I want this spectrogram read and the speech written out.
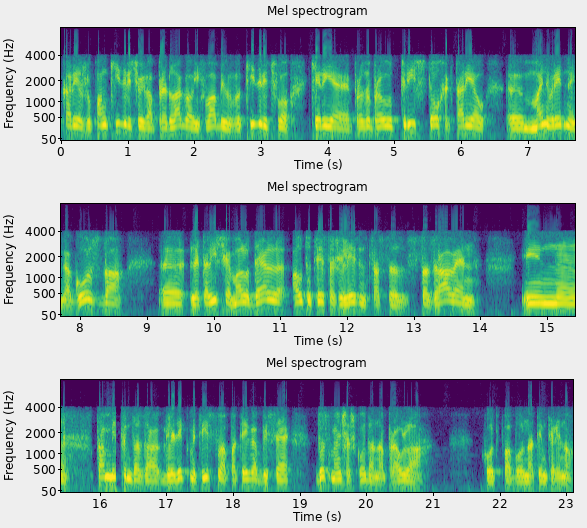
kar je župan Kidričevega predlagal, jih vabil v Kidričvo, kjer je pravzaprav 300 hektarjev eh, manj vrednega gozda, eh, letališče je malo del, avtocesta, železnica sta, sta zraven in eh, tam mislim, da za glede kmetijstva pa tega bi se dosti manjša škoda napravila, kot pa bo na tem terenu.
